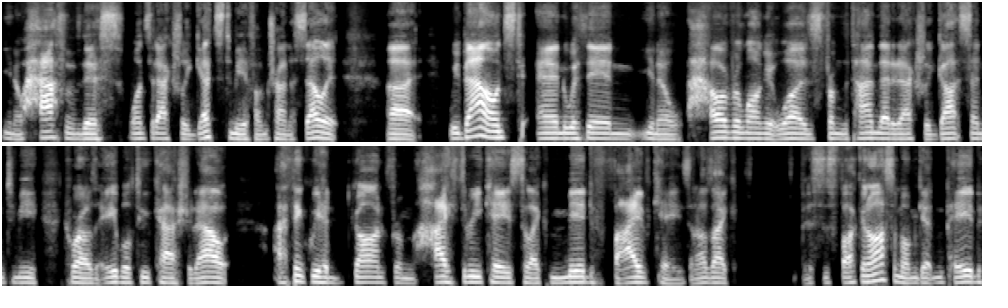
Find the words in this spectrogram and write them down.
you know half of this once it actually gets to me if I'm trying to sell it. Uh, we bounced and within you know however long it was from the time that it actually got sent to me to where i was able to cash it out I think we had gone from high 3Ks to like mid 5Ks. And I was like, this is fucking awesome. I'm getting paid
